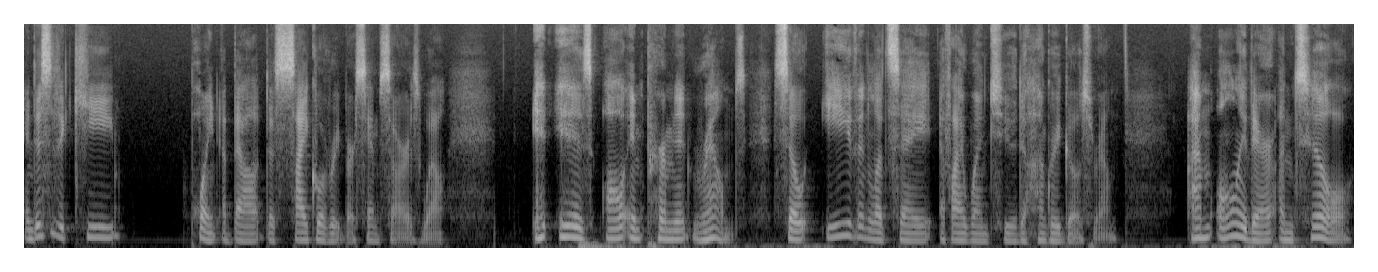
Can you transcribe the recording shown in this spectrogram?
And this is a key point about the cycle of rebirth, samsara, as well it is all impermanent realms. So even let's say if I went to the hungry ghost realm, I'm only there until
